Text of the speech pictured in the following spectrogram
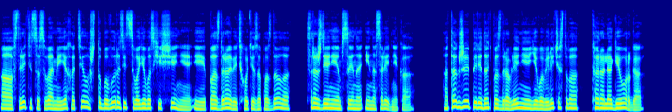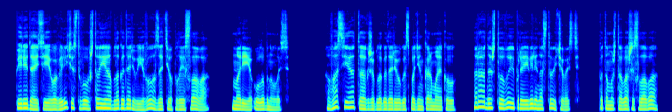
А встретиться с вами я хотел, чтобы выразить свое восхищение и поздравить, хоть и запоздало, с рождением сына и наследника, а также передать поздравление Его Величества короля Георга. Передайте Его Величеству, что я благодарю его за теплые слова». Мария улыбнулась. «Вас я также благодарю, господин Кармайкл. Рада, что вы проявили настойчивость, потому что ваши слова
